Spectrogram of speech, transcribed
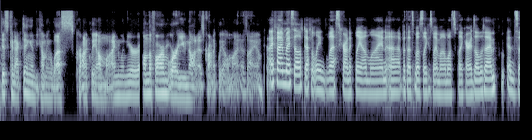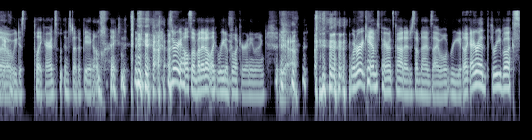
disconnecting and becoming less chronically online when you're on the farm, or are you not as chronically online as I am? I find myself definitely less chronically online, uh, but that's mostly because my mom wants to play cards all the time, and so yeah. we just play cards instead of being online. yeah. it's very wholesome, but I don't like read a book or anything. Yeah. when we're at Cam's parents' cottage, sometimes I will read. Like I read three books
